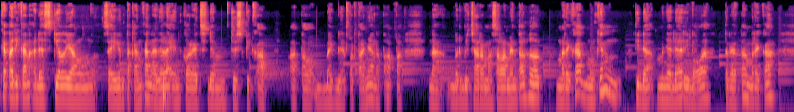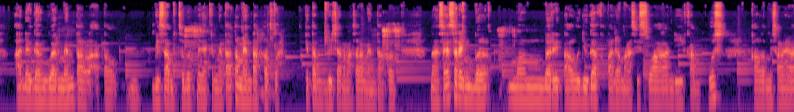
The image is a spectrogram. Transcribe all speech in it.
kayak tadi kan ada skill yang saya ingin tekankan adalah encourage them to speak up atau baik dari pertanyaan atau apa. Nah, berbicara masalah mental health, mereka mungkin tidak menyadari bahwa ternyata mereka ada gangguan mental atau bisa disebut penyakit mental atau mental health lah. Kita berbicara masalah mental health. Nah, saya sering ber- memberitahu juga kepada mahasiswa di kampus kalau misalnya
